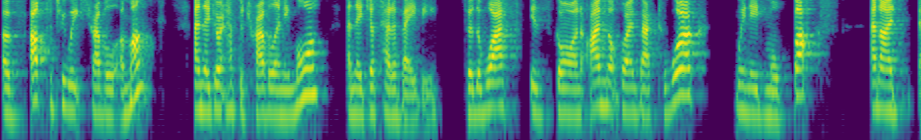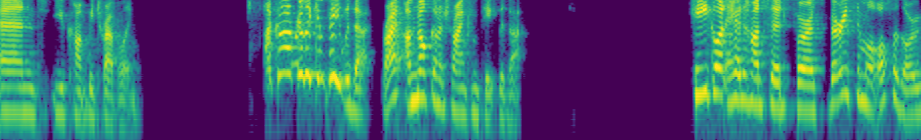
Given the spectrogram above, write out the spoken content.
of up to two weeks travel a month and they don't have to travel anymore and they just had a baby. So the wife is gone, I'm not going back to work. We need more bucks and I and you can't be traveling. I can't really compete with that, right? I'm not going to try and compete with that. He got headhunted for a very similar offer though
